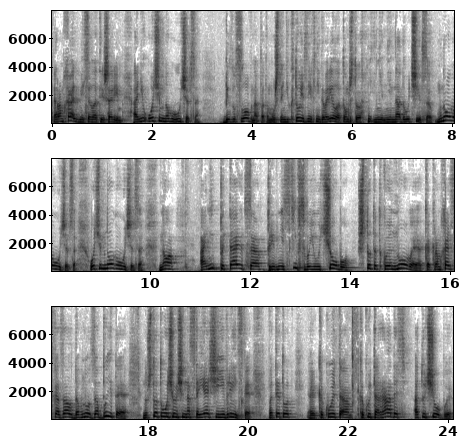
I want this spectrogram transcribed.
Рамхаль в Месилат и Шарим. Они очень много учатся. Безусловно, потому что никто из них не говорил о том, что не, не надо учиться. Много учатся, очень много учатся. Но они пытаются привнести в свою учебу что-то такое новое, как Рамхаль сказал, давно забытое, но что-то очень-очень настоящее еврейское. Вот это вот э, какую-то какую радость от учебы,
